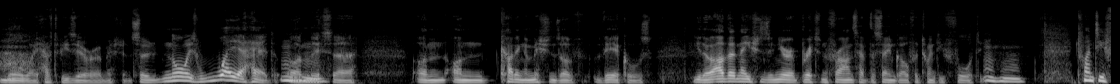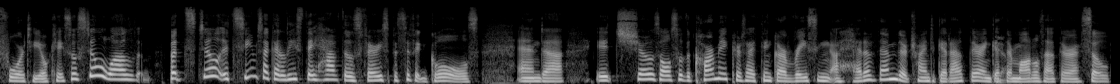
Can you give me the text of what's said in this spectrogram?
Norway have to be zero emissions. So Norway's way ahead Mm-hmm. on this, uh, on on cutting emissions of vehicles. You know, other nations in Europe, Britain, France, have the same goal for 2040. 2040. Okay, so still a while, but still, it seems like at least they have those very specific goals. And uh, it shows also the car makers, I think, are racing ahead of them. They're trying to get out there and get Yeah. their models out there. So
